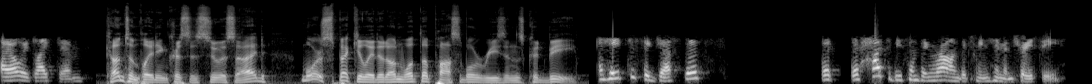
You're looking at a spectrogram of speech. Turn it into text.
I always liked him. Contemplating Chris's suicide, Moore speculated on what the possible reasons could be. I hate to suggest this, but there had to be something wrong between him and Tracy.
